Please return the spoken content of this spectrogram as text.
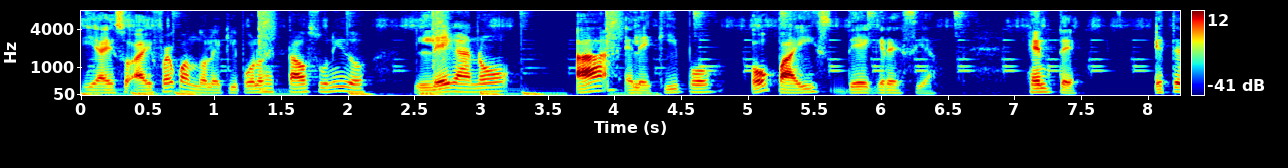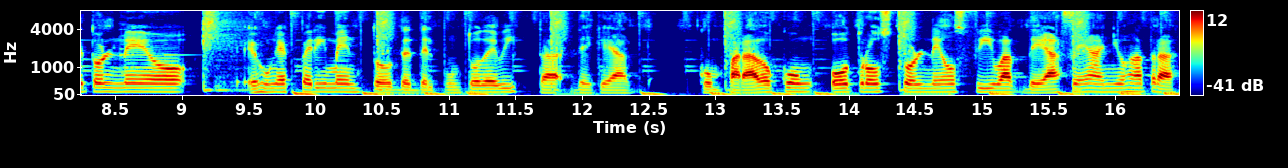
y eso, ahí fue cuando el equipo de los Estados Unidos le ganó a el equipo o país de Grecia. Gente, este torneo es un experimento desde el punto de vista de que comparado con otros torneos FIBA de hace años atrás,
